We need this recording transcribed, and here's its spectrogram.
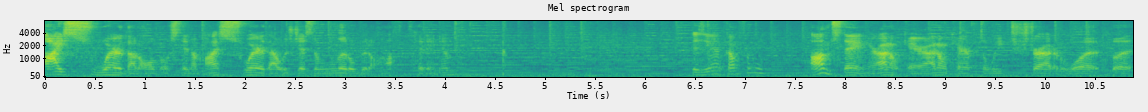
I swear that almost hit him. I swear that was just a little bit off of hitting him. Is he gonna come for me? I'm staying here. I don't care. I don't care if it's a weak strat or what, but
